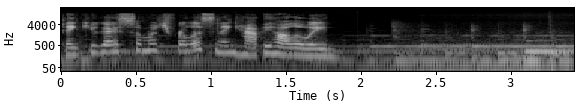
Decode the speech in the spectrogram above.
thank you guys so much for listening. Happy Halloween.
